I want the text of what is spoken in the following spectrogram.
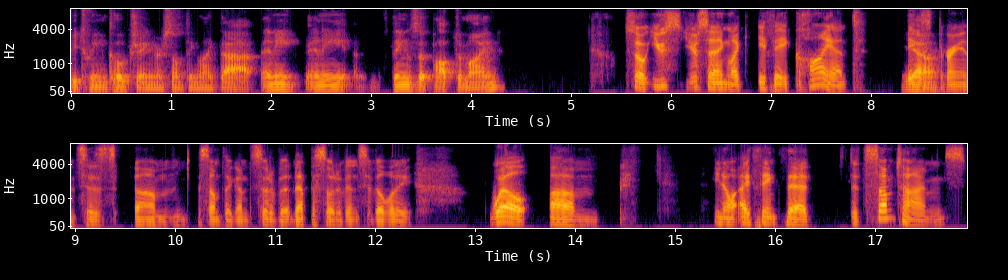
between coaching or something like that any any things that pop to mind so you you're saying like if a client yeah. experiences um, something on sort of an episode of incivility well um, you know i think that that sometimes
